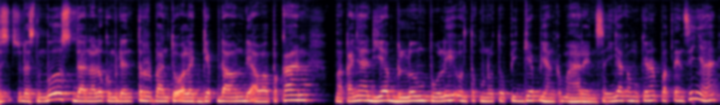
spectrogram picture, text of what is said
sudah tembus dan lalu kemudian terbantu oleh gap down di awal pekan makanya dia belum pulih untuk menutupi gap yang kemarin sehingga kemungkinan potensinya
